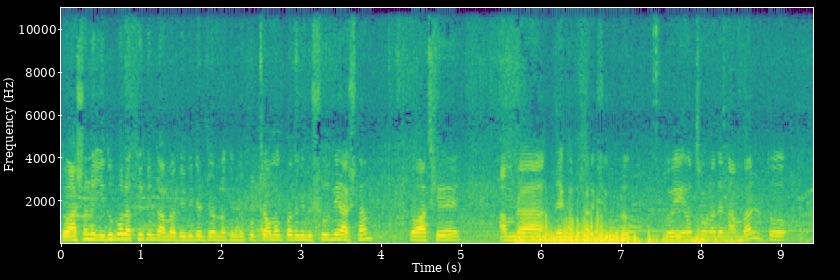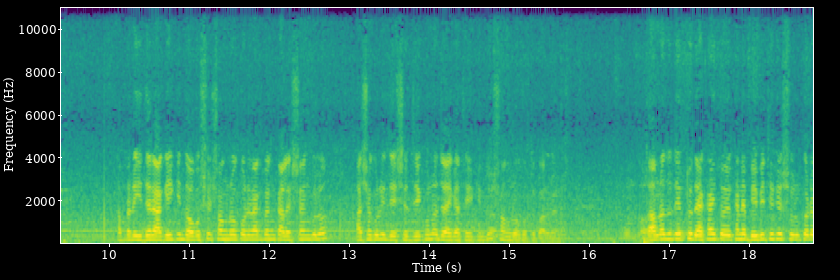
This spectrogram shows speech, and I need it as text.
তো আসলে ঈদ উপলক্ষে কিন্তু আমরা বেবিদের জন্য কিন্তু খুব চমকপ্রদ কিন্তু শুজ নিয়ে আসলাম। তো আজকে আমরা দেখাবো কালেকশনগুলো তো এই হচ্ছে ওনাদের নাম্বার। তো আপনারা ঈদের আগেই কিন্তু অবশ্যই সংগ্রহ করে রাখবেন কালেকশনগুলো আশা করি দেশের যে কোনো জায়গা থেকে কিন্তু সংগ্রহ করতে পারবেন। তো আমরা যদি একটু দেখাই, তো এখানে বেবি থেকে শুরু করে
